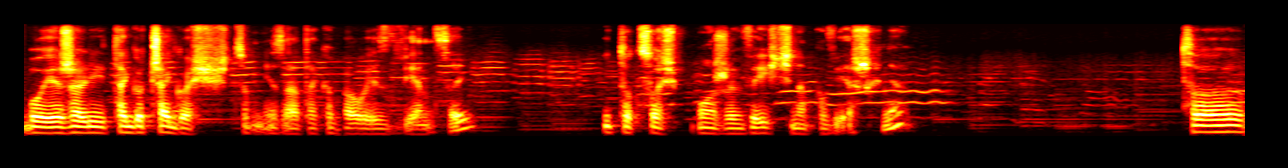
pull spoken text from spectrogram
Bo jeżeli tego czegoś, co mnie zaatakowało, jest więcej i to coś może wyjść na powierzchnię, to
